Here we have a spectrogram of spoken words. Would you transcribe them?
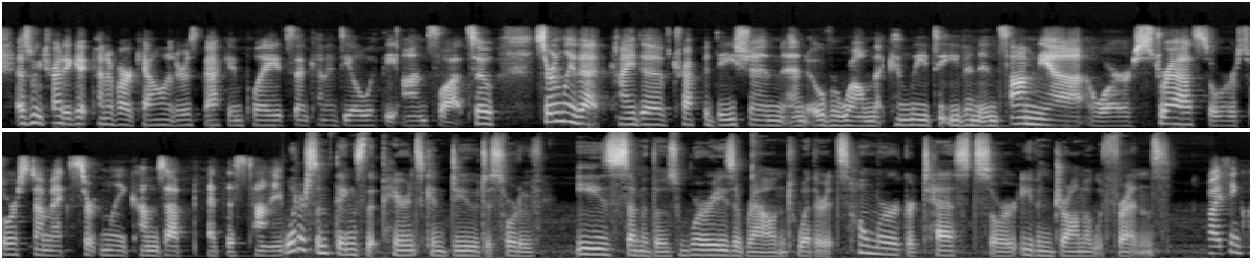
as we try to get kind of our calendars back in place and kind of deal with the onslaught. So certainly that kind of trepidation and overwhelm that can lead to even insomnia or stress or sore stomachs certainly comes up at this time. What are some things that parents can do to sort of ease some of those worries around whether it's homework or tests or even drama with friends? I think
